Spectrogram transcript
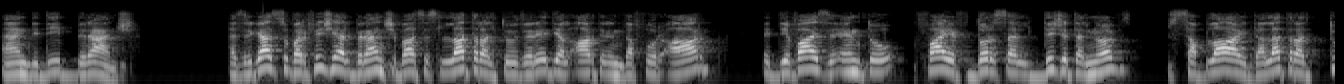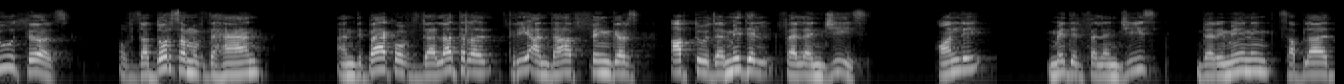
and deep branch. As regards superficial branch passes lateral to the radial artery in the forearm, it divides into five dorsal digital nerves which supply the lateral two-thirds of the dorsum of the hand and the back of the lateral three and a half fingers up to the middle phalanges. Only middle phalanges, the remaining supplied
